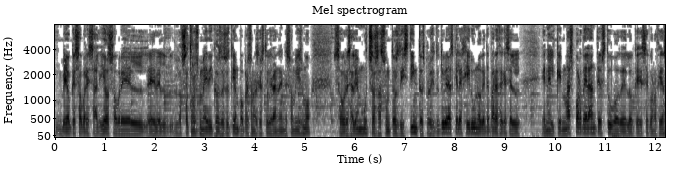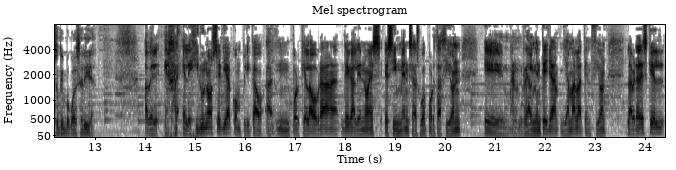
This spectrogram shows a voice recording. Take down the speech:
veo que sobresalió sobre los otros médicos de su tiempo, personas que estuvieran en eso mismo, sobresalió en muchos asuntos distintos pero si tú tuvieras que elegir uno que te parece que es el en el que más por delante estuvo de lo que se conocía en su tiempo, ¿cuál sería? A ver, elegir uno sería complicado, ah, mm, porque la obra de Galeno es, es inmensa, su aportación eh, bueno, realmente llama la atención. La verdad es que él,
